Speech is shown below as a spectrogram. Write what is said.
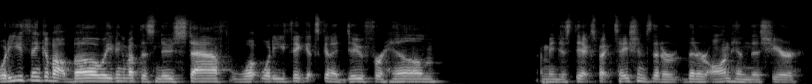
what do you think about Bo? What do you think about this new staff? What what do you think it's going to do for him? I mean, just the expectations that are that are on him this year.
